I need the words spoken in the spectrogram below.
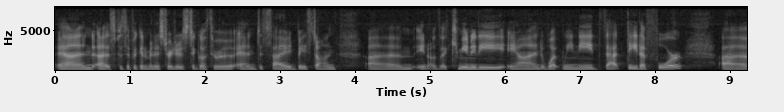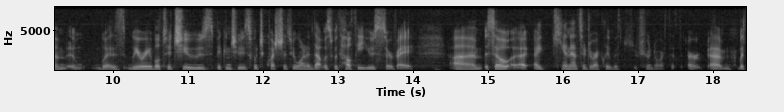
and uh, specific administrators to go through and decide based on, um, you know, the community and what we need that data for. Um, was we were able to choose, pick and choose which questions we wanted. That was with Healthy Youth Survey. Um, so I, I can't answer directly with True North or um, with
